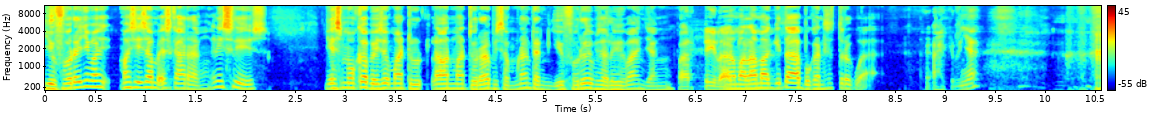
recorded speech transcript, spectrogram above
euforianya masih, masih sampai sekarang. Ini serius. Ya semoga besok Madu, lawan Madura bisa menang dan euforia bisa lebih panjang. Lama-lama kita bukan stroke, Pak. akhirnya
